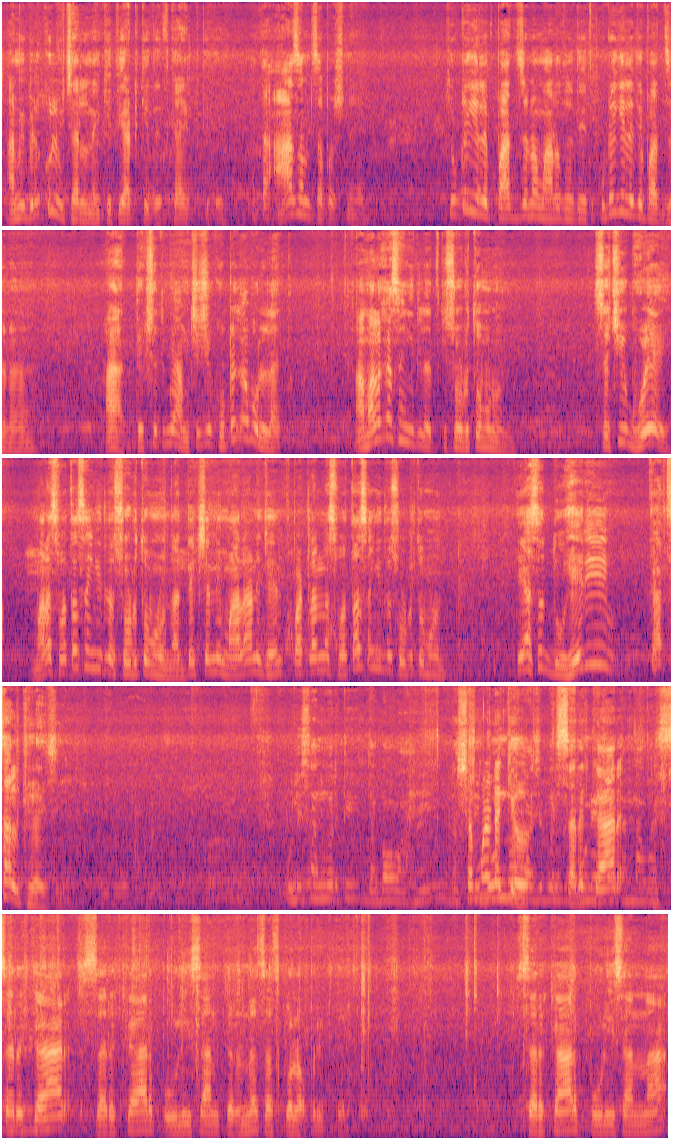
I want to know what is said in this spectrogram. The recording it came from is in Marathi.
आम्ही बिलकुल विचारलं नाही किती अटकेत आहेत काय अटकेत आहेत आता आज आमचा प्रश्न आहे की कुठे गेले पाच जणं मारत होते ते कुठे गेले ते पाच जणं? हां अध्यक्ष तुम्ही आमच्याशी खोटं का बोललात? आम्हाला का सांगितलं की सोडतो म्हणून? सचिव भोळे मला स्वतः सांगितलं सोडतो म्हणून. अध्यक्षांनी मला आणि जयंत पाटलांना स्वतः सांगितलं सोडतो म्हणून. हे असं दुहेरी का चाल खेळायची? पोलिसांवरती दबाव आहे. शंभर टक्के. सरकार सरकार सरकार पोलिसांकडनंच आज ऑपरेट करतं. सरकार पोलिसांना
